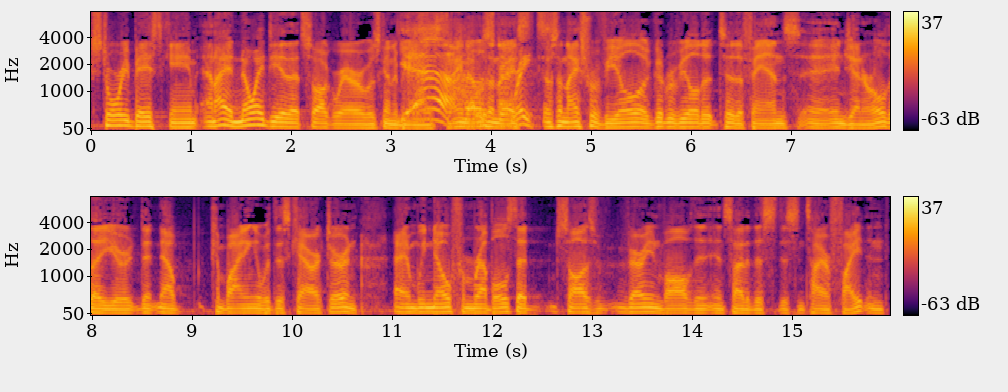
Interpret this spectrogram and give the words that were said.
story based game, and I had no idea that Saw Gerrera was going to be in Yeah, this thing. That, that was, was a nice, great. that was a nice reveal, a good reveal to, to the fans uh, in general that you're that now combining it with this character and. And we know from Rebels that Saw is very involved in, inside of this this entire fight, and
